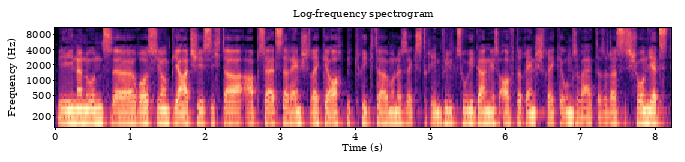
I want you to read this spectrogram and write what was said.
wir erinnern uns, äh, Rossi und Biaggi sich da abseits der Rennstrecke auch bekriegt haben und es extrem viel zugegangen ist auf der Rennstrecke und so weiter. Also das ist schon jetzt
